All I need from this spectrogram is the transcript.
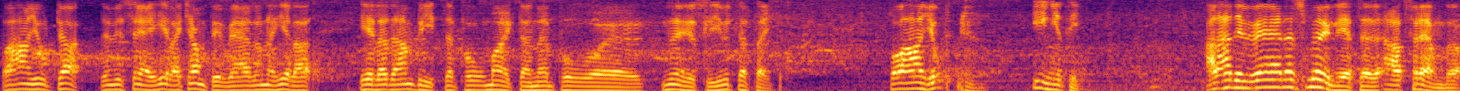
Vad har han gjort där? Det vill säga hela campingvärlden och hela hela den biten på marknaden på eh, nöjeslivet helt enkelt. Vad har han gjort? Ingenting. Han hade världens möjligheter att förändra.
